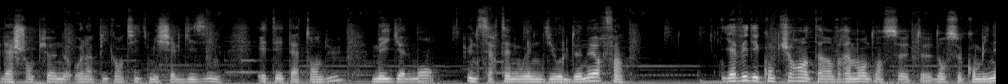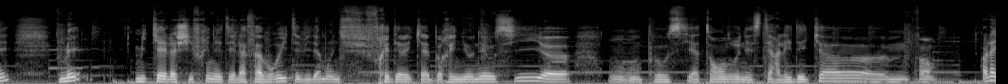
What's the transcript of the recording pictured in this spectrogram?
la championne olympique en titre, Michelle Guizine, était attendue, mais également une certaine Wendy Holdener. Enfin, il y avait des concurrentes hein, vraiment dans, ce combiné, mais Michaela Schifrin était la favorite, évidemment une Frédérica Brignone aussi. Euh, on, peut aussi attendre une Esther Ledeka. Euh, voilà,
